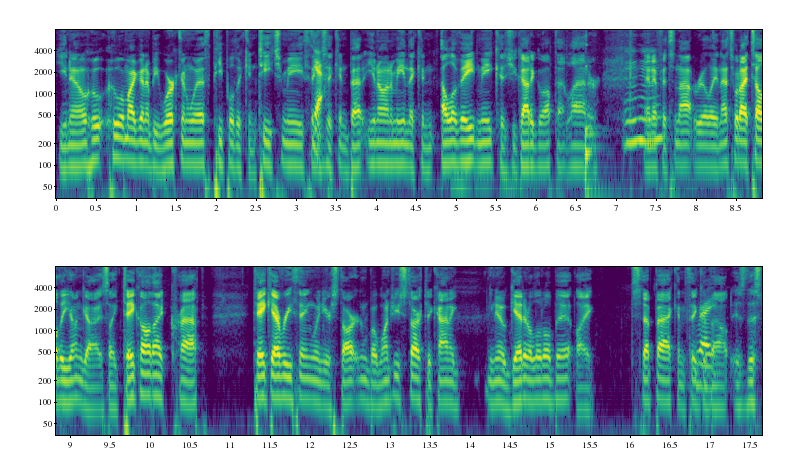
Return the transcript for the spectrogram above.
you know who who am I going to be working with? People that can teach me things Yeah. that can better. You know what I mean? That can elevate me because you got to go up that ladder. And if it's not really, and that's what I tell the young guys: like take all that crap, take everything when you're starting, but once you start to kind of you know get it a little bit, like step back and think Right. about: is this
